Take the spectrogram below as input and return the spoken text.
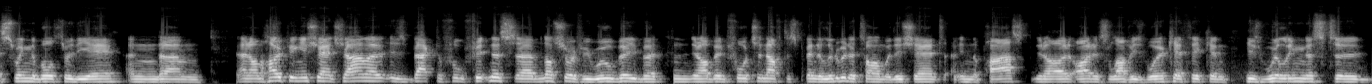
swing the ball through the air. And um, and I'm hoping Ishant Sharma is back to full fitness. Uh, not sure if he will be, but you know I've been fortunate enough to spend a little bit of time with Ishant in the past. You know I, I just love his work ethic and his willingness to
